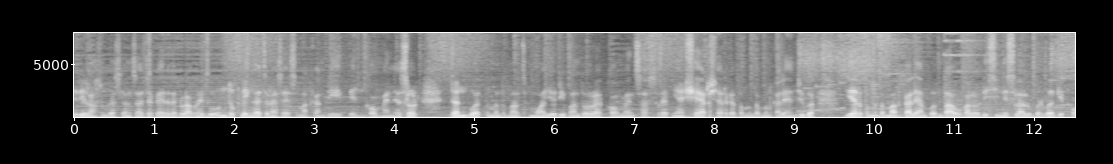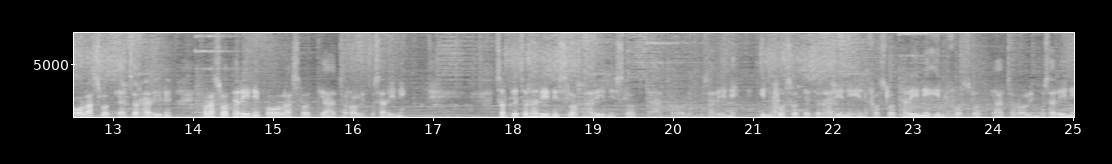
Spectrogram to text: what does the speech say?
Jadi langsung gaskan saja ke RTP 8000 untuk link gacornya saya sematkan di pin komen ya seluruh dan buat teman-teman semua yuk dibantu like comment subscribe nya share share ke teman-teman kalian juga biar teman-teman kalian pun tahu kalau di sini selalu berbagi pola slot gacor hari ini. Pola slot hari ini pola slot gacor Olympus hari ini slot gacor hari ini slot hari ini slot gacor Olympus hari ini. Info slot gacor hari ini info slot hari ini info slot gacor Olympus hari ini.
